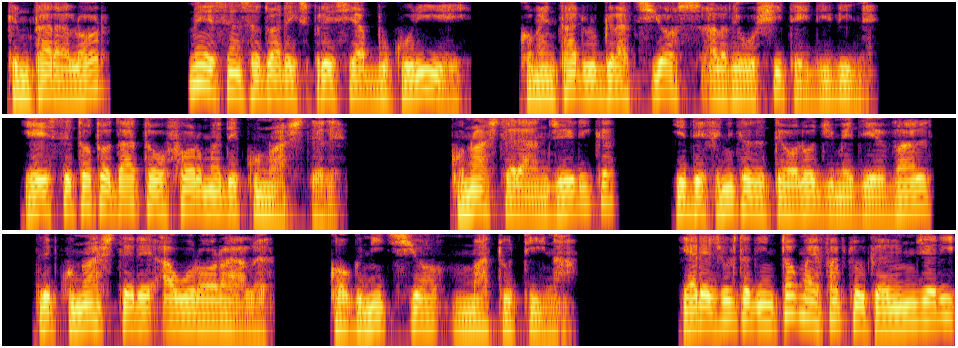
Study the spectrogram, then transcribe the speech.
Cântarea lor nu este însă doar expresia bucuriei, comentariul grațios al reușitei divine. Ea este totodată o formă de cunoaștere. Cunoașterea angelică e definită de teologii medievali drept cunoaștere aurorală, cognitio matutina. Ea rezultă din tocmai faptul că îngerii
